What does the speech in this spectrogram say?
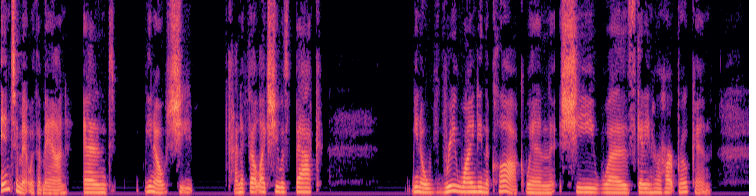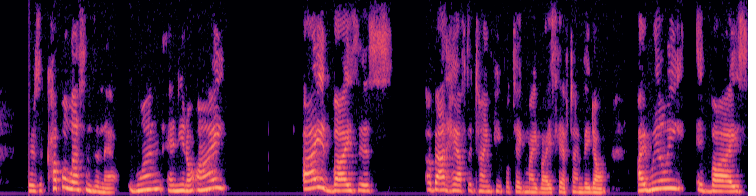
intimate with a man. And you know she kind of felt like she was back you know rewinding the clock when she was getting her heart broken. There's a couple lessons in that. One and you know i i advise this about half the time people take my advice half time they don't i really advise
